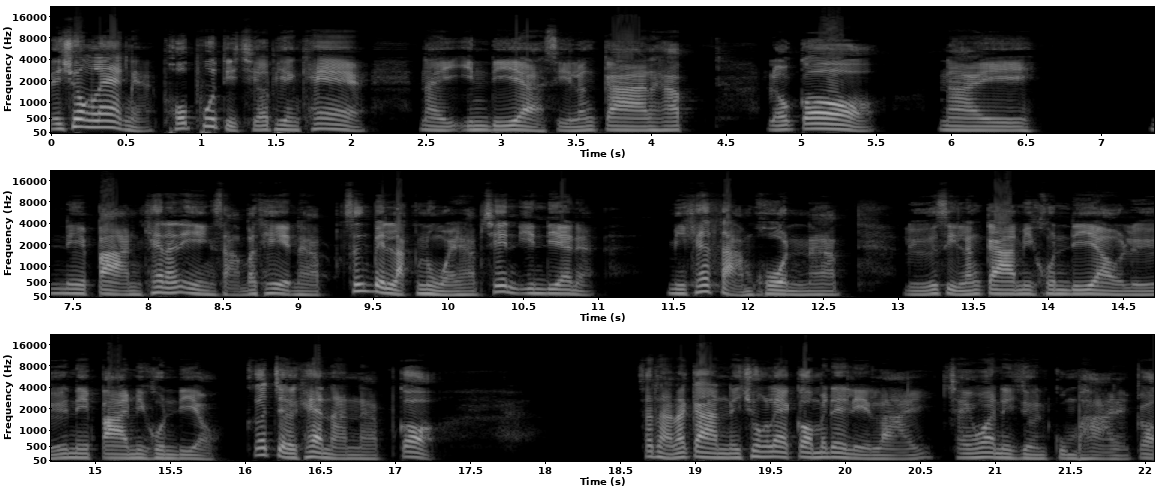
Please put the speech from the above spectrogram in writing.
ในช่วงแรกเนี่ยพบผู้ติดเชื้อเพียงแค่ในอินเดียศรีลังกานะครับ แล้วก็ในเนปาลแค่นั้นเอง 3 ประเทศนะครับ ซึ่งเป็นหลักหน่วยครับ เช่น อินเดียเนี่ยมีแค่ 3 คนนะครับ หรือศรีลังกามีคนเดียว หรือเนปาลมีคนเดียว ก็เจอแค่นั้นนะครับ ก็ สถานการณ์ในช่วงแรกก็ไม่ได้เลวร้าย ใช้ว่าในเดือนกุมภาเนี่ยก็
